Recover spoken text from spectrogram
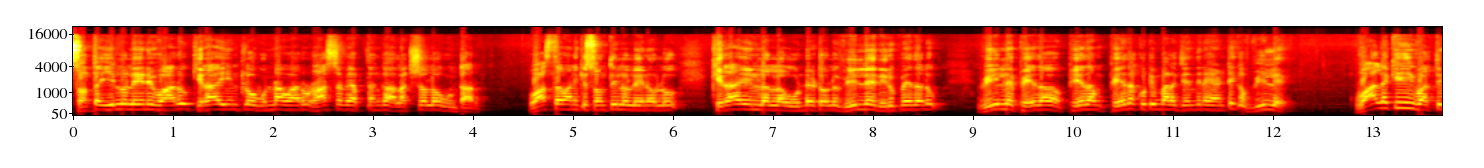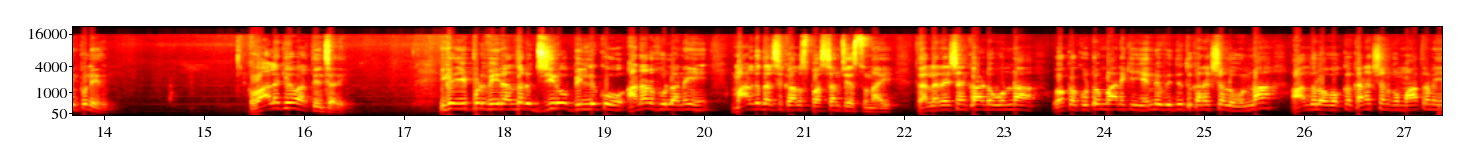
సొంత ఇల్లు లేని వారు కిరాయి ఇంట్లో ఉన్నవారు రాష్ట్ర వ్యాప్తంగా లక్షల్లో ఉంటారు. వాస్తవానికి సొంత ఇల్లు లేనోళ్ళు కిరాయి ఇళ్ళలో ఉండేటోళ్ళు వీళ్ళే నిరుపేదలు. వీళ్ళే పేద పేద పేద కుటుంబాలకు చెందినాయి అంటే ఇక వీళ్ళే. వాళ్ళకి వర్తింపు లేదు. వాళ్ళకే వర్తించదు. ఇక ఇప్పుడు వీరందరూ జీరో బిల్లుకు అనర్హులని మార్గదర్శకాలు స్పష్టం చేస్తున్నాయి. తెల్ల రేషన్ కార్డు ఉన్న ఒక కుటుంబానికి ఎన్ని విద్యుత్ కనెక్షన్లు ఉన్నా అందులో ఒక్క కనెక్షన్కు మాత్రమే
